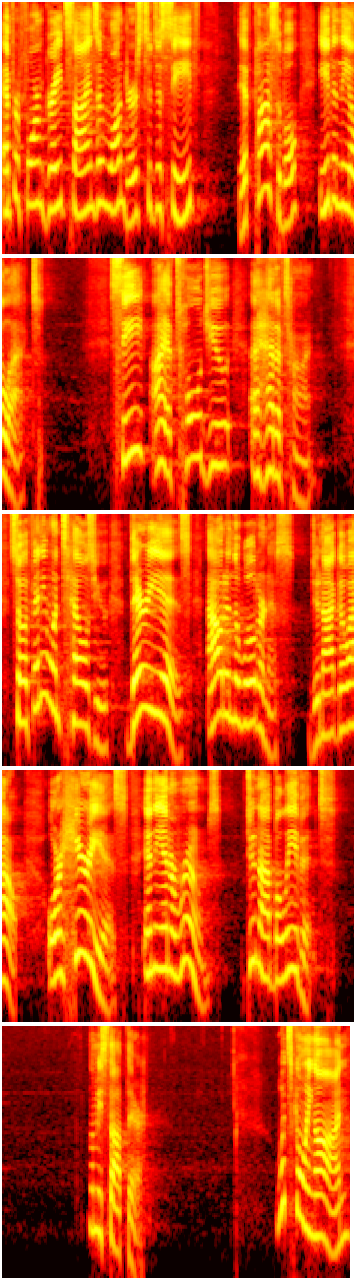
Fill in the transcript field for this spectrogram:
and perform great signs and wonders to deceive, if possible, even the elect. See, I have told you ahead of time. So if anyone tells you, There he is, out in the wilderness, do not go out. Or here he is in the inner rooms. Do not believe it. Let me stop there. What's going on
